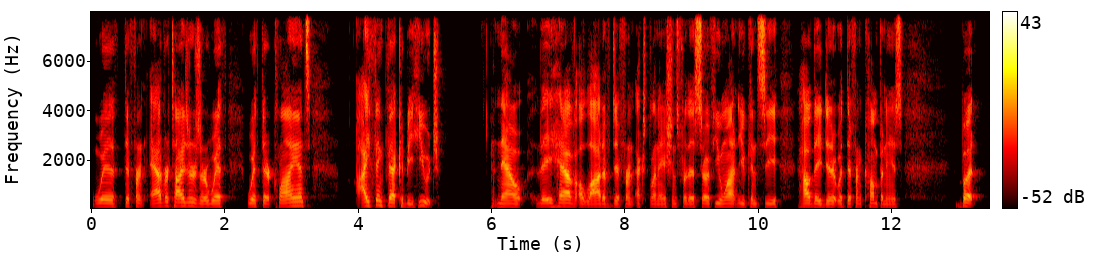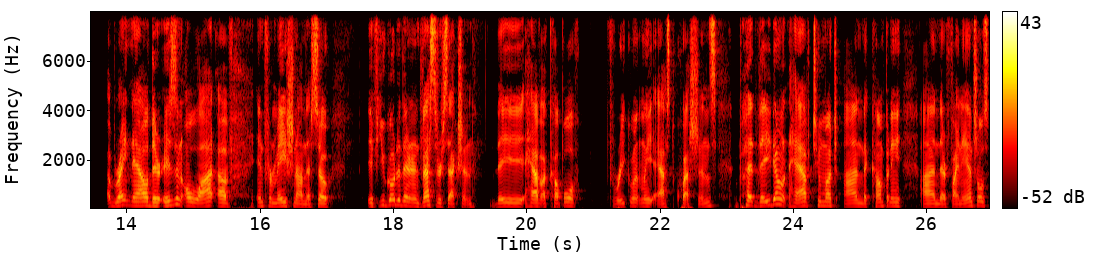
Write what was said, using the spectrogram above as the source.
with different advertisers or with with their clients, I think that could be huge. Now, they have a lot of different explanations for this. So if you want, you can see how they did it with different companies. But right now, there isn't a lot of information on this. So if you go to their investor section, they have a couple of frequently asked questions, but they don't have too much on the company, on their financials.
